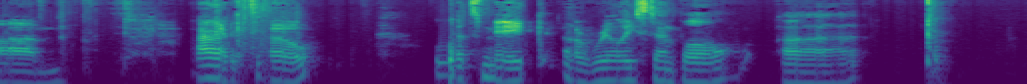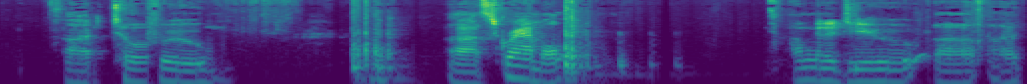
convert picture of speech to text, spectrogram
Um, all right, so let's make a really simple uh, uh, tofu uh, scramble. I'm going to do uh, a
